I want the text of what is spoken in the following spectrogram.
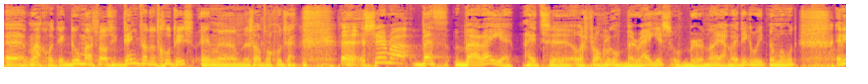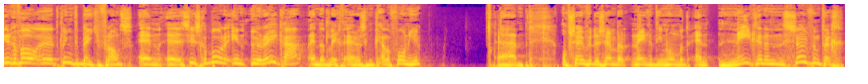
Eh, maar goed, ik doe maar zoals ik denk dat het goed is. En dan zal het wel goed zijn. Sarah Beth Baraye heet ze oorspronkelijk. Of Barayes. Of Bar, nou ja, weet ik hoe je het noemen moet. In ieder geval, het klinkt een beetje Frans. En ze is geboren in Eureka. En dat ligt ergens in Californië. Uh, op 7 december 1979.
